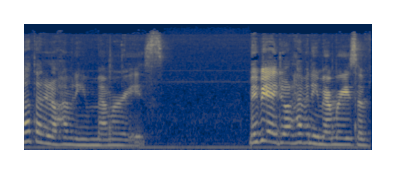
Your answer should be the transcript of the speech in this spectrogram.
not that I don't have any memories. Maybe I don't have any memories of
